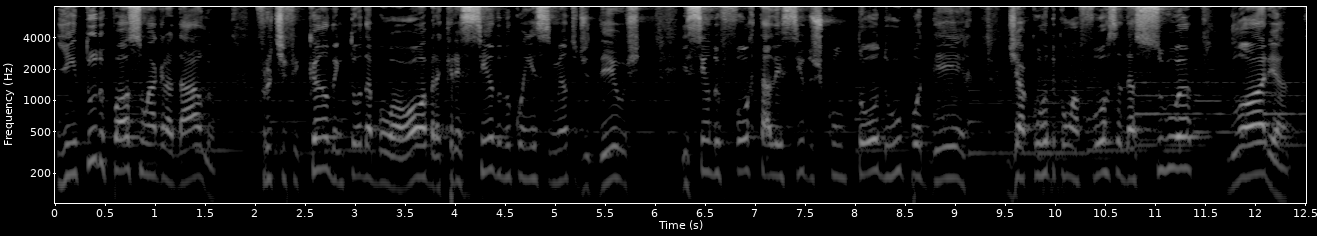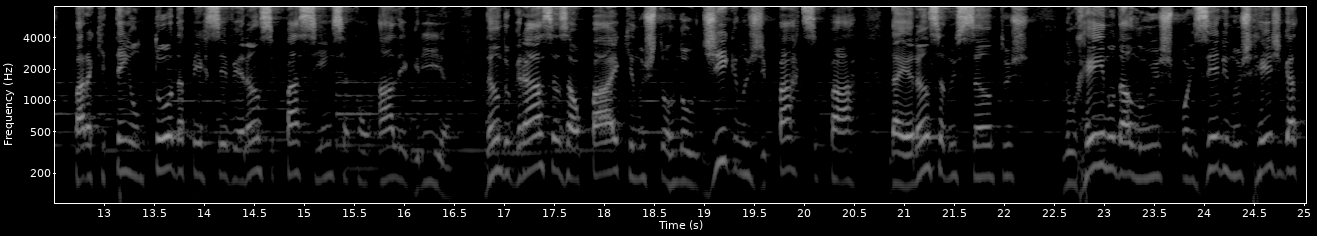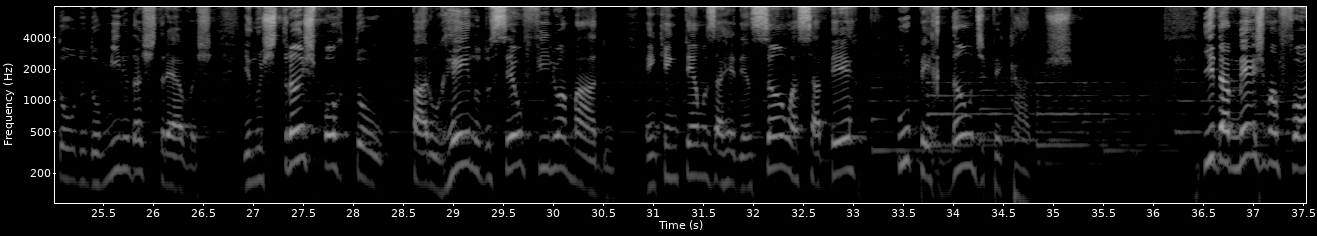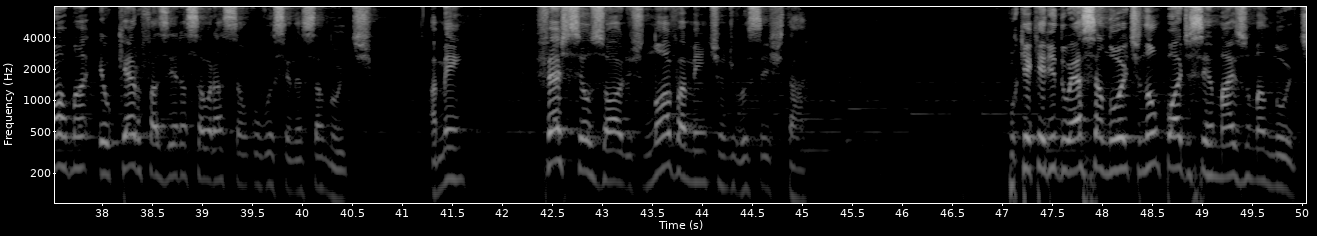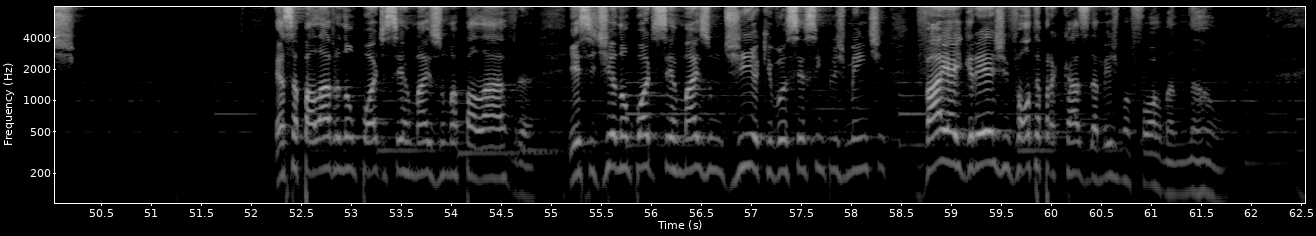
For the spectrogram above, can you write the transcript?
e em tudo possam agradá-lo, frutificando em toda boa obra, crescendo no conhecimento de Deus e sendo fortalecidos com todo o poder, de acordo com a força da sua glória para que tenham toda perseverança e paciência com alegria, dando graças ao Pai que nos tornou dignos de participar da herança dos santos no reino da luz, pois ele nos resgatou do domínio das trevas e nos transportou para o reino do seu Filho amado, em quem temos a redenção, a saber, o perdão de pecados. E da mesma forma, eu quero fazer essa oração com você nessa noite. Amém? Feche seus olhos novamente onde você está. Porque, querido, essa noite não pode ser mais uma noite. Essa palavra não pode ser mais uma palavra. Esse dia não pode ser mais um dia que você simplesmente vai à igreja e volta para casa da mesma forma. Não.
